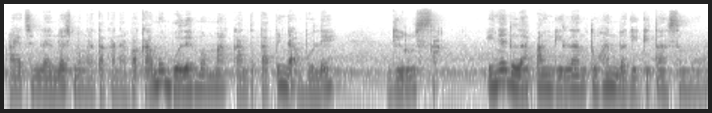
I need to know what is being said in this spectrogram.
Ayat 19 mengatakan apa? Kamu boleh memakan tetapi tidak boleh dirusak. Ini adalah panggilan Tuhan bagi kita semua.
